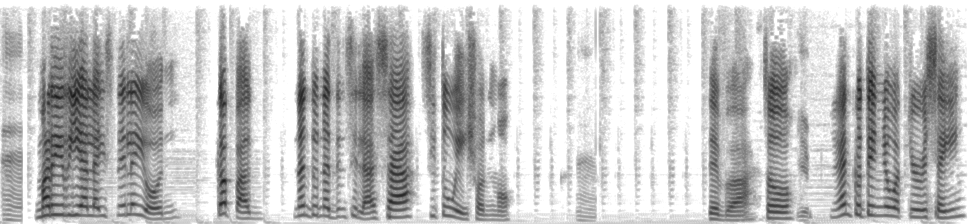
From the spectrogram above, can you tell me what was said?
Hmm. Marirealize nila yon kapag nandun na din sila sa situation mo. 'Di ba? So, yep. yan, continue what you were saying.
